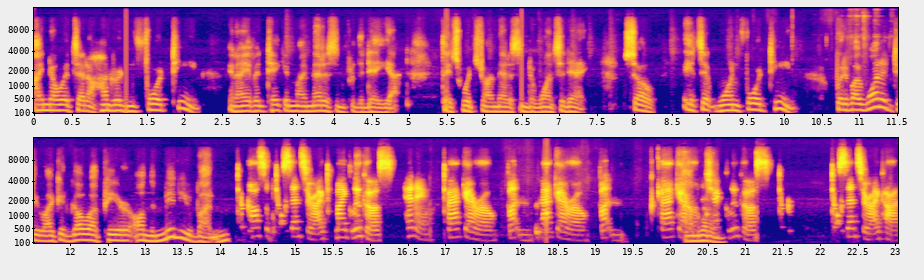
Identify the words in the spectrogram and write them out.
I know it's at 114 and I haven't taken my medicine for the day yet. They switched my medicine to once a day. So it's at 114. But if I wanted to, I could go up here on the menu button Possible sensor I My glucose. Heading. Back arrow. Button. Back arrow. Button. Back arrow. Check glucose. Sensor icon.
